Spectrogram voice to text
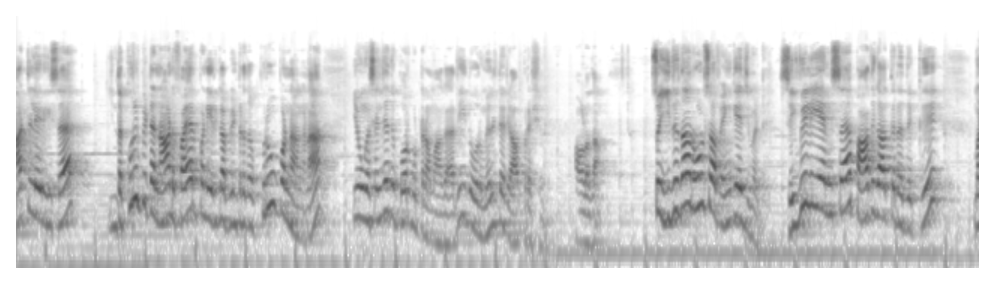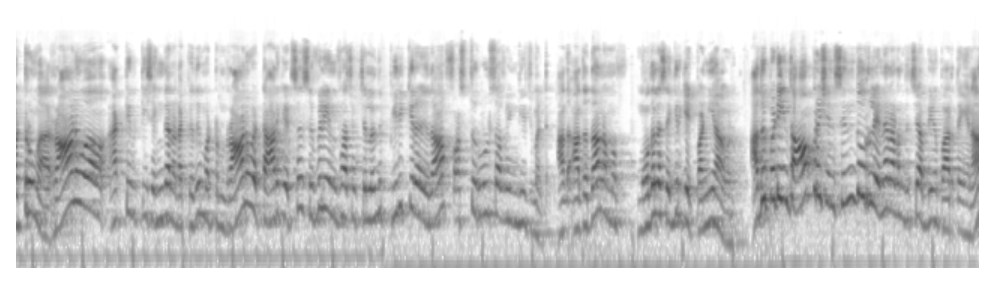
ஆர்டிலரிஸை இந்த குறிப்பிட்ட நாடு ஃபயர் பண்ணியிருக்கு அப்படின்றத ப்ரூவ் பண்ணாங்கன்னா இவங்க செஞ்சது போர்க்குற்றமாகாது. இது ஒரு மிலிட்டரி ஆப்ரேஷன் அவ்வளோதான் ஸோ இதுதான் ரூல்ஸ் ஆஃப் என்கேஜ்மெண்ட் சிவிலியன்ஸை பாதுகாக்கிறதுக்கு மற்றும் இராணுவ ஆக்டிவிட்டிஸ் எங்கே நடக்குது மற்றும் இராணுவ டார்கெட்ஸை சிவில் இன்ஃப்ராஸ்ட்ரக்சர்லேருந்து பிரிக்கிறது தான் ஃபஸ்ட்டு ரூல்ஸ் ஆஃப் என்கேஜ்மெண்ட் அது அதை தான் நம்ம முதல்ல செக்ரிகேட் பண்ணி ஆகணும் அதுபடி இந்த ஆப்ரேஷன் சிந்தூரில் என்ன நடந்துச்சு அப்படின்னு பார்த்தீங்கன்னா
